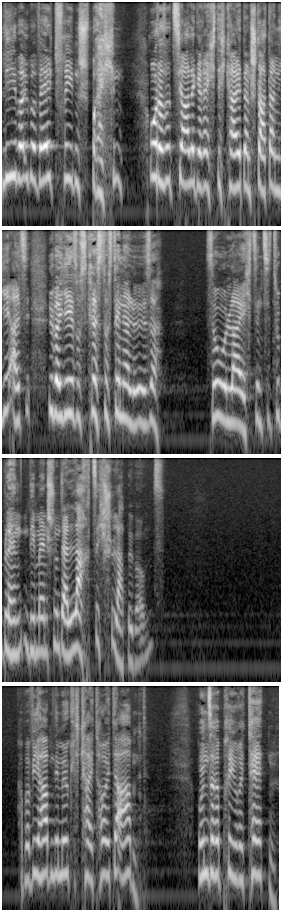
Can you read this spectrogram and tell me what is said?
lieber über Weltfrieden sprechen oder soziale Gerechtigkeit, anstatt an je, als über Jesus Christus, den Erlöser. So leicht sind sie zu blenden, die Menschen, und er lacht sich schlapp über uns. Aber wir haben die Möglichkeit, heute Abend unsere Prioritäten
